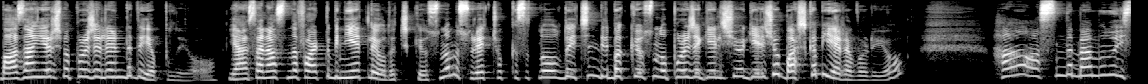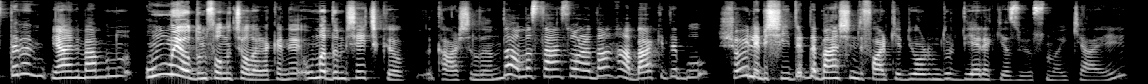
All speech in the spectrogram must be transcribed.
Bazen yarışma projelerinde de yapılıyor o. Yani sen aslında farklı bir niyetle yola çıkıyorsun ama süreç çok kısıtlı olduğu için bir bakıyorsun o proje gelişiyor gelişiyor başka bir yere varıyor. Ha aslında ben bunu istemem yani ben bunu ummuyordum sonuç olarak hani ummadığım bir şey çıkıyor karşılığında ama sen sonradan ha belki de bu şöyle bir şeydir de ben şimdi fark ediyorumdur diyerek yazıyorsun o hikayeyi.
